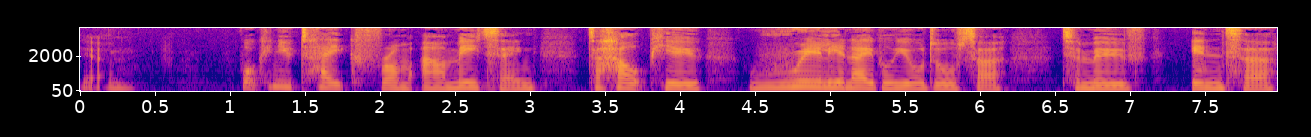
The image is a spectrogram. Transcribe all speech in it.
Yeah. What can you take from our meeting to help you really enable your daughter to move into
